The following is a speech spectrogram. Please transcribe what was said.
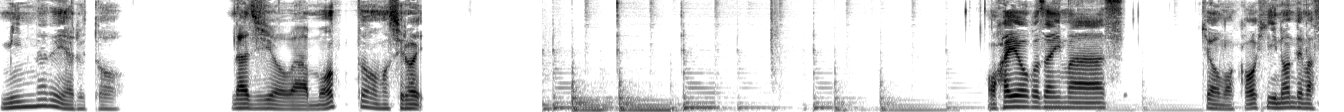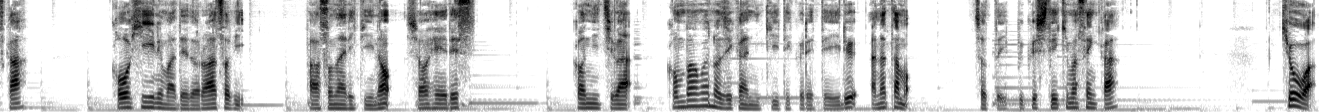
みんなでやると、ラジオはもっと面白い。おはようございます。今日もコーヒー飲んでますか？コーヒー沼で泥遊び、パーソナリティの翔平です。こんにちは、こんばんはの時間に聞いてくれているあなたも、ちょっと一服していきませんか？今日は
